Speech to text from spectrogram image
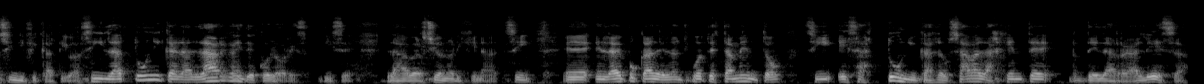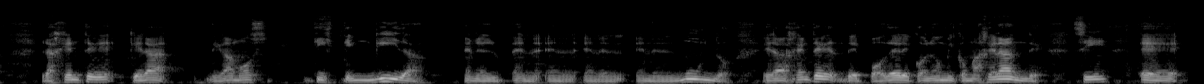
significativas. ¿sí? La túnica era larga y de colores, dice la versión original. ¿sí? Eh, en la época del Antiguo Testamento, ¿sí? esas túnicas las usaba la gente de la realeza, la gente que era, digamos, distinguida en el, en, el, mundo, era la gente de poder económico más grande. ¿sí? Eh,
